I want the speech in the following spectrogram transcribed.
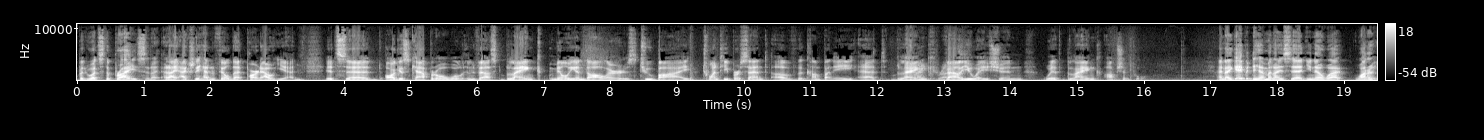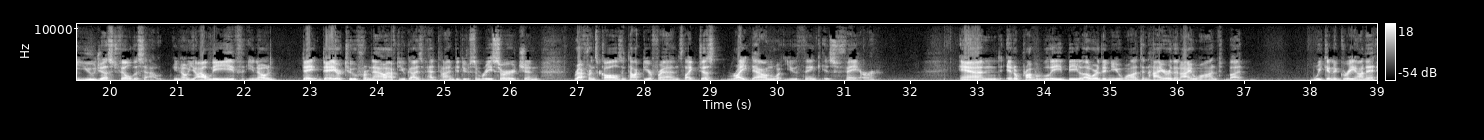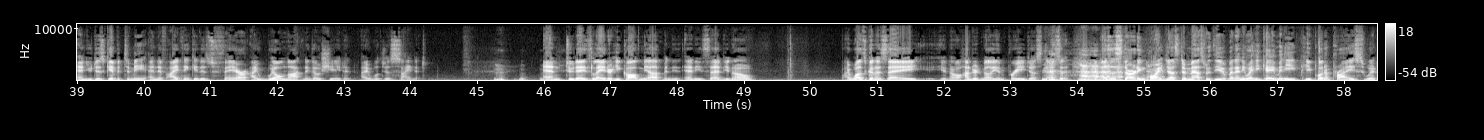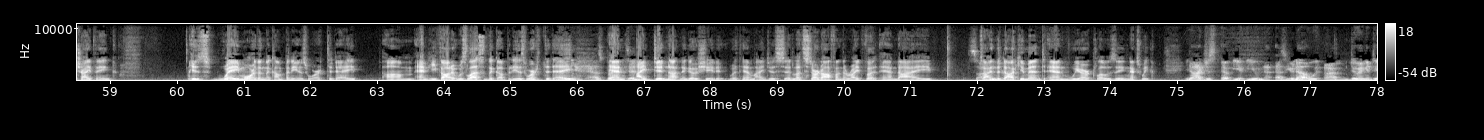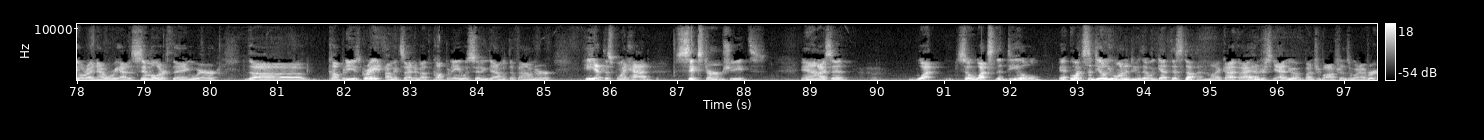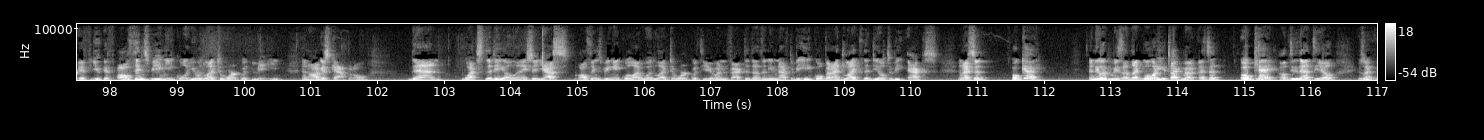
"But what's the price?" And I, and I actually hadn't filled that part out yet. Mm-hmm. It said August Capital will invest blank million dollars to buy 20 percent of the company at blank, Blank valuation with blank option pool. And I gave it to him and I said, you know what? Why don't you just fill this out? You know, I'll leave, you know, day day or two from now, after you guys have had time to do some research and reference calls and talk to your friends, like just write down what you think is fair. And it'll probably be lower than you want and higher than I want, but we can agree on it and you just give it to me and if I think it is fair, I will not negotiate it. I will just sign it. and 2 days later he called me up and and he said, "You know, I was going to say, you know, 100 million free just as a as a starting point just to mess with you, but anyway, he came and he he put a price which I think is way more than the company is worth today. Um, and he thought it was less than the company is worth today. And. I did not negotiate it with him. I just said, let's start off on the right foot. And I Sign signed the terms. document, and we are closing next week. You know, I just uh, you, you as you know, I'm doing a deal right now where we had a similar thing where the company is great. I'm excited about the company. Was sitting down with the founder. He at this point had six term sheets, and I said, "What? So what's the deal? Eh, What's the deal you want to do that would get this done? Like I, I understand you have a bunch of options or whatever. If you, if all things being equal, you would like to work with me and August Capital, then what's the deal? And he said, yes, all things being equal, I would like to work with you. And in fact, it doesn't even have to be equal, but I'd like the deal to be X. And I said, okay. And he looked at me and said, like, well, what are you talking about? I said, okay, I'll do that deal. He was like,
